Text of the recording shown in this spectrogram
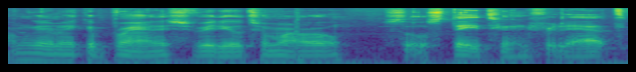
I'm gonna make a brandish video tomorrow, so stay tuned for that.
